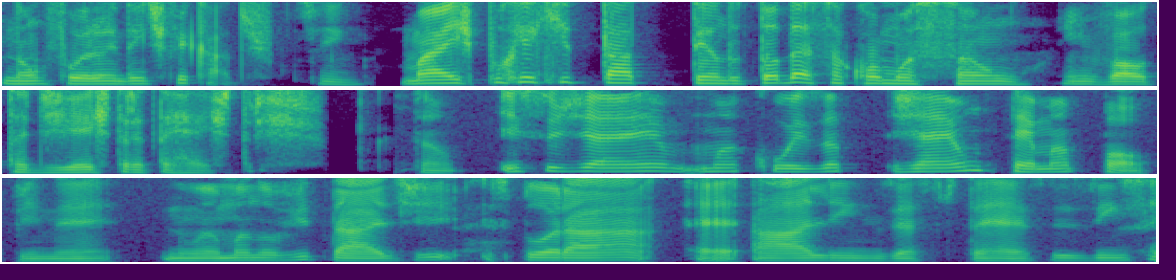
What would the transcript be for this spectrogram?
não foram identificados. Sim. Mas por que que tá tendo toda essa comoção em volta de extraterrestres? Então, isso já é uma coisa, já é um tema pop, né? Não é uma novidade explorar é, aliens extraterrestres em, Sim,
